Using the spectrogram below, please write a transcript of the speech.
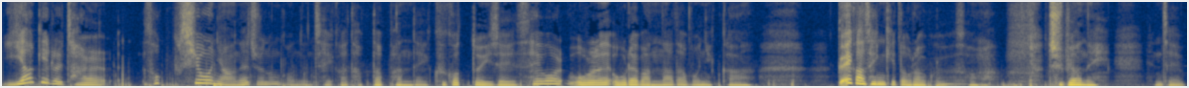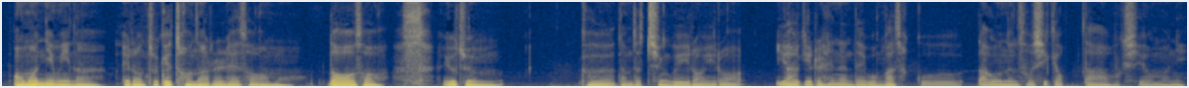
이야기를 잘 속 시원히 안 해주는 거는 제가 답답한데 그것도 이제 세월 오래 오래 만나다 보니까 꾀가 생기더라고요. 그래서 막 주변에 이제 어머님이나 이런 쪽에 전화를 해서 뭐 넣어서 요즘 그 남자친구 이런 이런 이야기를 했는데 뭔가 자꾸 나오는 소식이 없다. 혹시 어머니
